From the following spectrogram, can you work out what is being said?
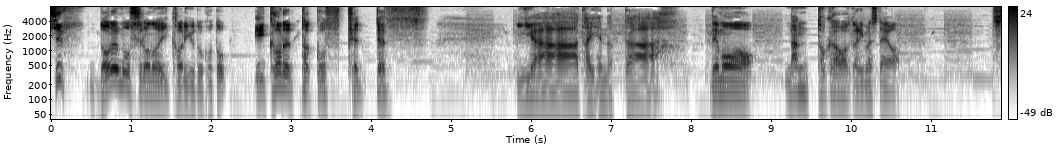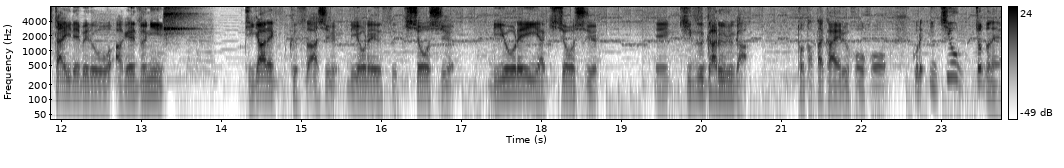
チス、誰も知らない狩人こと、イカれたコスケです。いやー、大変だった。でも、なんとかわかりましたよ。地帯レベルを上げずに、ティガレックス亜種、リオレウス希少種、リオレイヤ希少種、えー、キズガルルガと戦える方法。これ一応ちょっとね、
